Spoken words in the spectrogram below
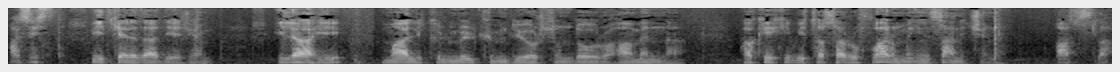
aziz. Bir kere daha diyeceğim. İlahi, malikül mülküm diyorsun doğru amenna. Hakiki bir tasarruf var mı insan için? Asla.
